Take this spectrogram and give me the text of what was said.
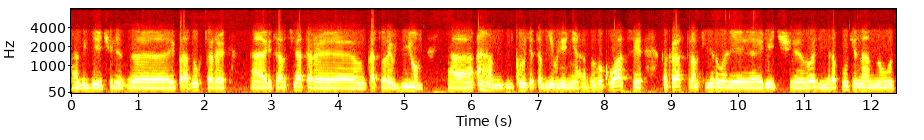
где через э, репродукторы, э, ретрансляторы, э, которые днем Э, крутят объявления об эвакуации, как раз транслировали речь Владимира Путина. Ну вот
